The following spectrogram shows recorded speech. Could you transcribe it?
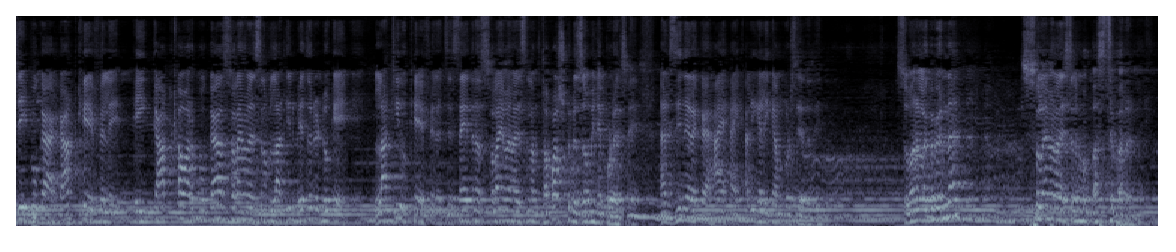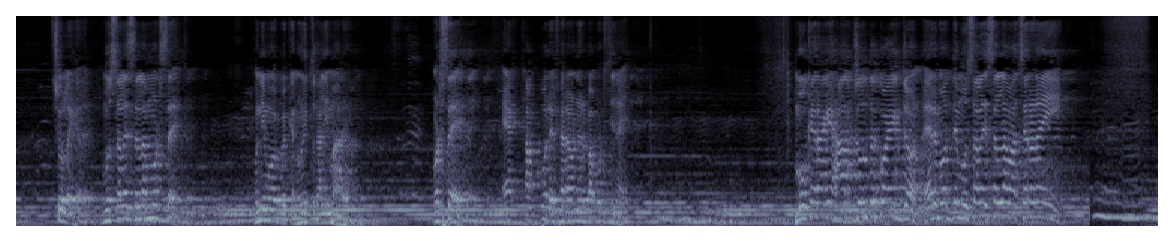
যে পোকা কাঠ খেয়ে ফেলে, এই কাঠ খাওয়ার পোকা সোলাইমান আলাইসালাম লাঠির ভেতরে ঢুকে, লাঠিও খেয়ে ফেলেছে। সাইদানা সোলাইমান আলাইসালাম ধপাস করে জমিনে পড়েছে আর জিনেরা কয় হাই হাই খালি খালি কাম করছে এতদিন। সোমান করবেন না? সোলাইমান আলাইসালাম বাঁচতে পারেন চলে গেলেন। মুসা আলাইসাল্লাম মরছে? উনি মরবে কেন? উনি তো খালি মারে। মরছে? এক থাপ করে ফেরাউনের বাবুর্চি নাই। মুখের আগে হাত চলতে কয়েকজন, এর মধ্যে মুসা আলাইসাল্লাম আছে না নাই?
